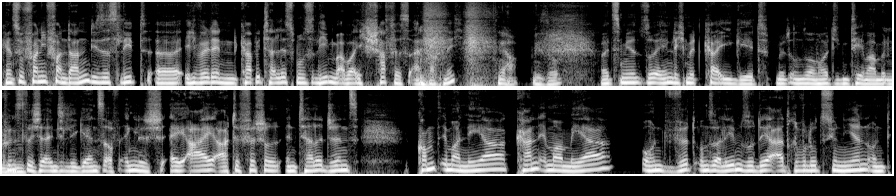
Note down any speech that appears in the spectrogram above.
Kennst du Fanny van Dann, dieses Lied, äh, ich will den Kapitalismus lieben, aber ich schaffe es einfach nicht? ja, wieso? Weil es mir so ähnlich mit KI geht, mit unserem heutigen Thema, mit mhm. künstlicher Intelligenz auf Englisch AI, Artificial Intelligence, kommt immer näher, kann immer mehr und wird unser Leben so derart revolutionieren und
